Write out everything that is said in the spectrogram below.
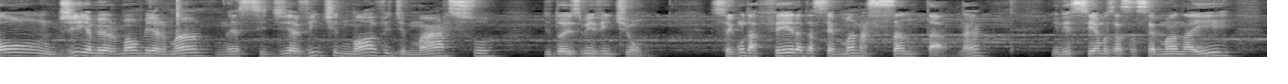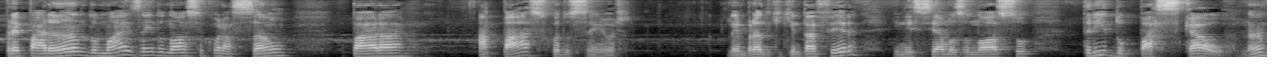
Bom dia, meu irmão, minha irmã, nesse dia 29 de março de 2021, segunda-feira da Semana Santa, né? Iniciemos essa semana aí preparando mais ainda o nosso coração para a Páscoa do Senhor. Lembrando que quinta-feira iniciamos o nosso trido pascal, né?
